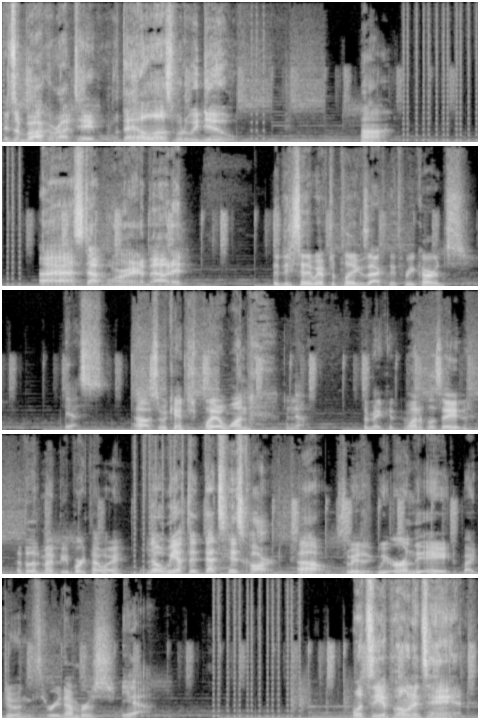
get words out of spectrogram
It's a Baccarat table. What the hell else would we do? Huh. Ah, stop worrying about it. Did he say that we have to play exactly three cards? Yes. Oh, so we can't just play a one No. to make it one plus eight. I thought it might be work that way. No, we have to. That's his card. Oh, so we we earn the eight by doing the three numbers. Yeah. What's the opponent's hand?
